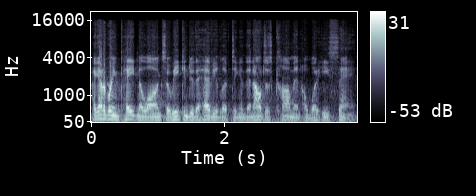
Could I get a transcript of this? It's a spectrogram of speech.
I got to bring Peyton along so he can do the heavy lifting, and then I'll just comment on what he's saying.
